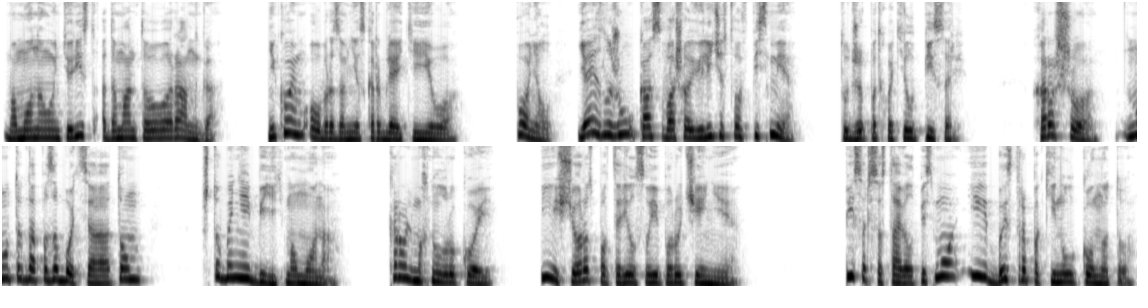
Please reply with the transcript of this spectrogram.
Мамон авантюрист адамантового ранга. Никоим образом не оскорбляйте его. Понял, я изложу указ вашего величества в письме. Тут же подхватил писарь. «Хорошо, ну тогда позаботься о том, чтобы не обидеть Мамона». Король махнул рукой и еще раз повторил свои поручения. Писарь составил письмо и быстро покинул комнату.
